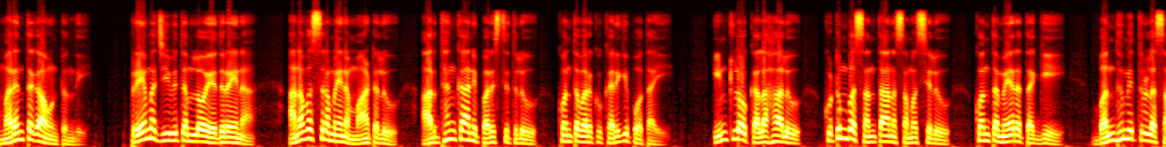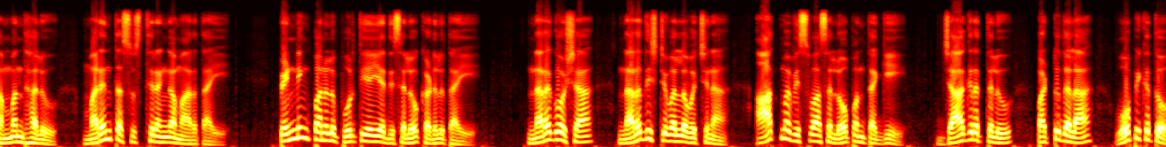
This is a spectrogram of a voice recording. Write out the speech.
మరింతగా ఉంటుంది. ప్రేమ జీవితంలో ఎదురైన అనవసరమైన మాటలు అర్థంకాని పరిస్థితులు కొంతవరకు కరిగిపోతాయి. ఇంట్లో కలహాలు కుటుంబ సంతాన సమస్యలు కొంతమేర తగ్గి బంధుమిత్రుల సంబంధాలు మరింత సుస్థిరంగా మారతాయి. పెండింగ్ పనులు పూర్తి అయ్యే దిశలో కడులుతాయి నరఘోష నరదిష్టి వల్ల వచ్చిన ఆత్మవిశ్వాస లోపం తగ్గి జాగ్రత్తలు పట్టుదల ఓపికతో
